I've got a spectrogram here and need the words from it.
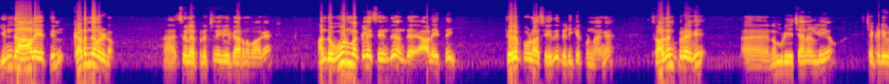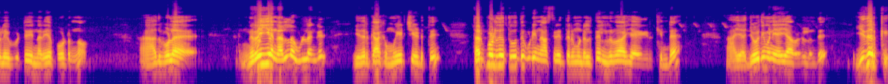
இந்த ஆலயத்தில் கடந்த வருடம் சில பிரச்சனைகள் காரணமாக அந்த ஊர் மக்களே சேர்ந்து அந்த ஆலயத்தை திறப்பு விழா செய்து டெடிகேட் பண்ணாங்க. ஸோ அதன் பிறகு நம்முடைய சேனல்லையும் செக்கடி விலை விட்டு நிறைய போட்டிருந்தோம். அதுபோல் அதுபோல நிறைய நல்ல உள்ளங்கள் இதற்காக முயற்சி எடுத்து தற்பொழுது தூத்துக்குடி ஆசிரியர் திருமண்டலத்தில் நிர்வாகியாக இருக்கின்ற ஐயா ஜோதிமணி ஐயா அவர்கள் வந்து இதற்கு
